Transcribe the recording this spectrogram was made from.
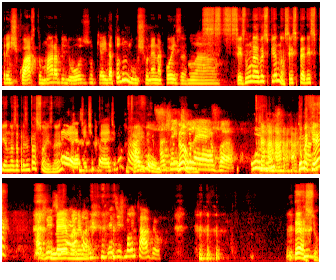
três quartos maravilhoso, que aí dá todo um luxo, né, na coisa. Vocês não levam esse piano, não. Vocês pedem esse piano nas apresentações, né? É, a gente pede no Por favor. A gente não. leva. Como é que é? A gente leva, né, leva. né? É desmontável. Tércio,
